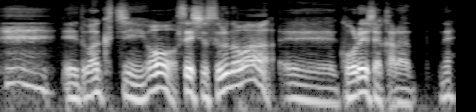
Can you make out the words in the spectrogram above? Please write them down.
えーと、ワクチンを接種するのは、えー高齢者から、ね、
